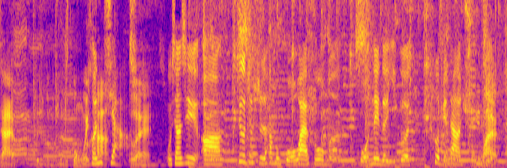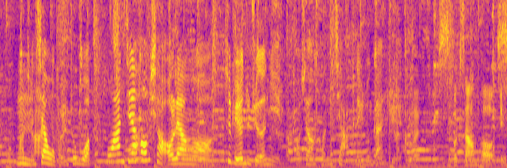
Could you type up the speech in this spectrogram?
在就是怎么说，就恭维他。很假对，我相信啊、这个就是他们国外和我们国内的一个特别大的区别嗯，像我们中国，哇，你今天好漂亮哦，就别人就觉得你好像很假的那种感觉。对。For example, if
